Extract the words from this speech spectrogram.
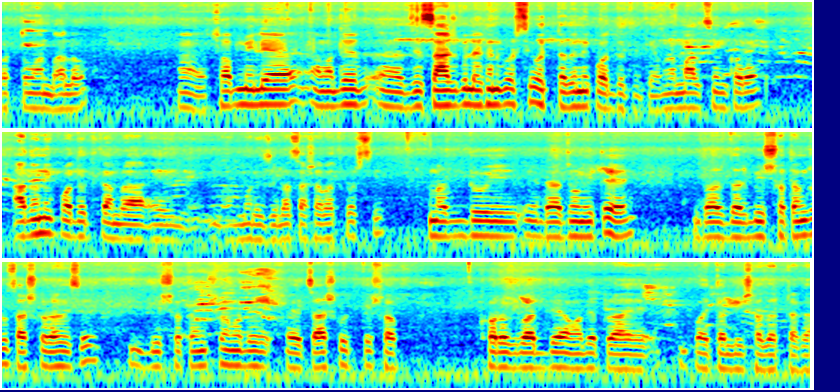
বর্তমান ভালো। হ্যাঁ সব মিলিয়ে আমাদের যে চাষগুলো এখানে করছি, অত্যাধুনিক পদ্ধতিতে। আমরা মালচিং করে আধুনিক পদ্ধতিতে আমরা এই মরিচগুলো চাষাবাদ করছি। আমার দুইটা জমিতে দশ দশ, বিশ শতাংশ চাষ করা হয়েছে। বিশ শতাংশ আমাদের চাষ করতে সব খরচ বাদ দিয়ে আমাদের প্রায় পঁয়তাল্লিশ হাজার টাকা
